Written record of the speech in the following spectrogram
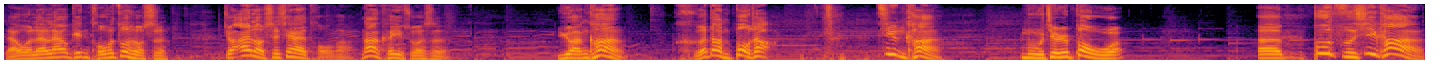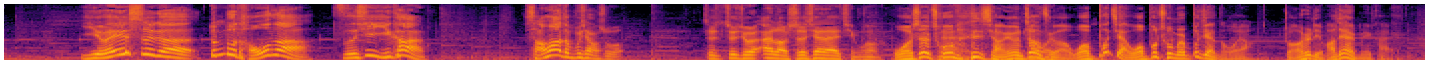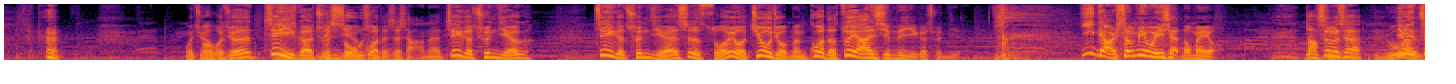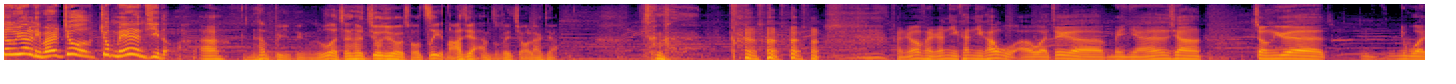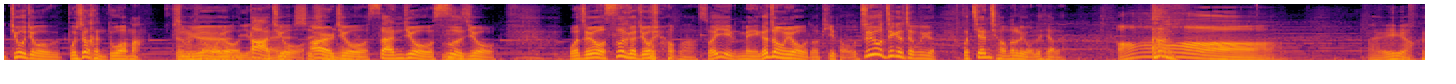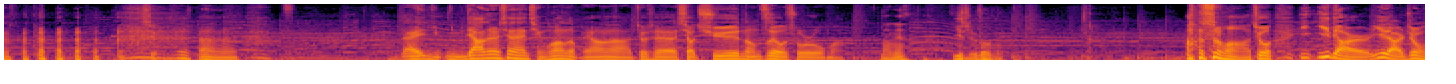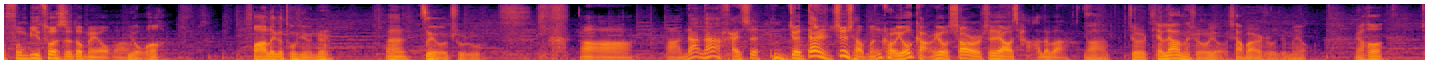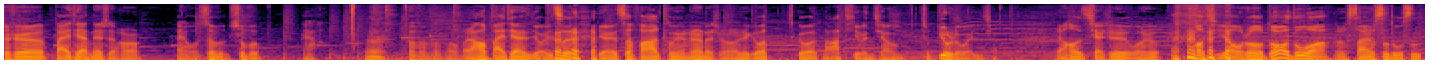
来，我来来，我给你头发做首诗。就艾老师现在头发，那可以说是远看核弹爆炸，近看母鸡儿抱窝。呃，不仔细看。以为是个墩布头子，仔细一看，啥话都不想说。这这就是艾老师现在的情况。我是充分响应政策，我不剪，我不出门不剪头呀。主要是理发店也没开。哼，我觉得，我觉得这个春节过的是啥呢？这个春节，这个春节是所有舅舅们过得最安心的一个春节，一点生命危险都没有。那是不是？因为正月里边就就没人剃头。啊，那不一定。如果真和舅舅有仇，自己拿剪子都得嚼两剪。反正反正，你看你看我，我这个每年像正月，我舅舅不是很多嘛，是不是我有大舅、二舅、三舅、四舅，我只有四个舅舅嘛，所以每个正月我都剃头，只有这个正月我坚强的留了下来。哦，哎呀，行嗯。哎，你你们家那现在情况怎么样啊？就是小区能自由出入吗？能呀，一直都能。啊，是吗？就一一点一点这种封闭措施都没有吗？有啊，发了个通行证，嗯，自由出入。啊啊啊！那那还是就，但是至少门口有岗有哨是要查的吧？啊，就是天亮的时候有，下班的时候就没有。然后就是白天的时候，哎呀，我这不是不，哎呀，嗯，不不不不。然后白天有一次 有一次发通行证的时候，就给我给我拿体温枪就 biu 了我一枪，然后显示我说好奇啊，我说我多少度啊？他说三十四度四。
